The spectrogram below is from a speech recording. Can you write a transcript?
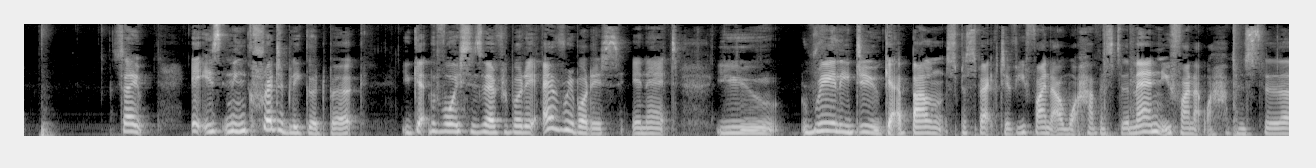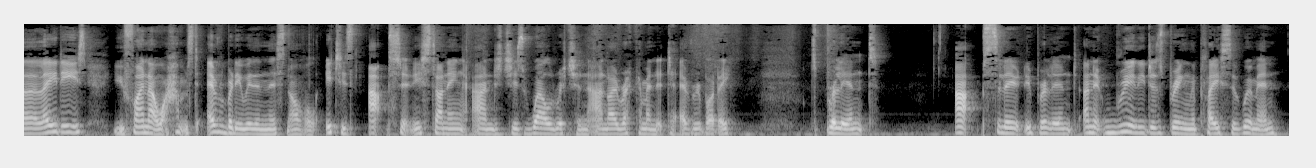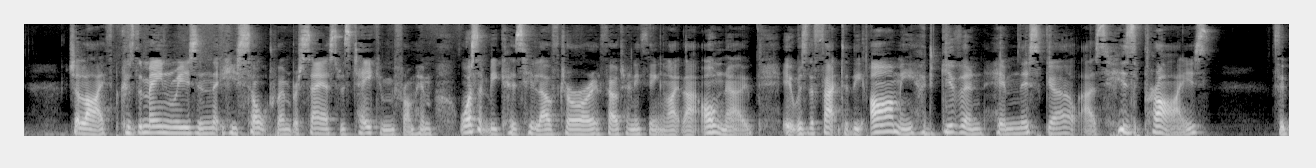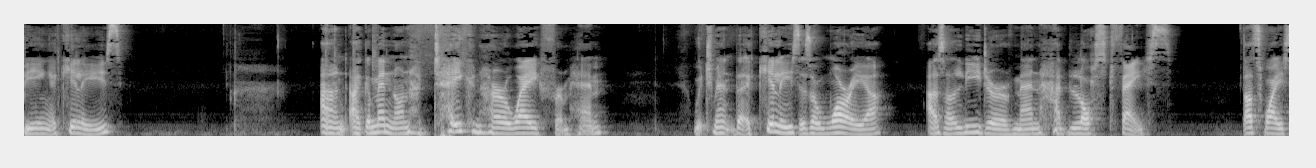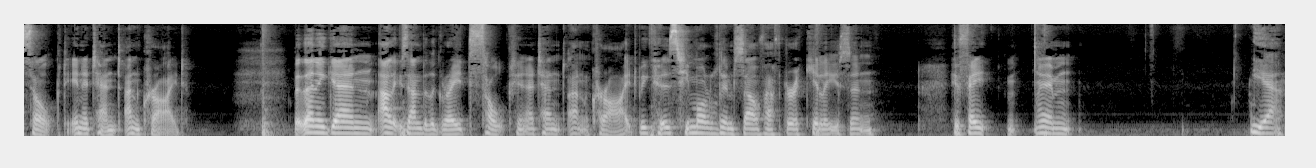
So it is an incredibly good book. You get the voices of everybody, everybody's in it. You really do get a balanced perspective. You find out what happens to the men, you find out what happens to the ladies, you find out what happens to everybody within this novel. It is absolutely stunning and it is well written, and I recommend it to everybody. It's brilliant. Absolutely brilliant. And it really does bring the place of women to life because the main reason that he sulked when Briseis was taken from him wasn't because he loved her or felt anything like that. Oh no, it was the fact that the army had given him this girl as his prize for being Achilles and Agamemnon had taken her away from him, which meant that Achilles as a warrior, as a leader of men, had lost face. That's why he sulked in a tent and cried. But then again, Alexander the Great sulked in a tent and cried because he modelled himself after Achilles and Hephaestus. Um, yeah.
